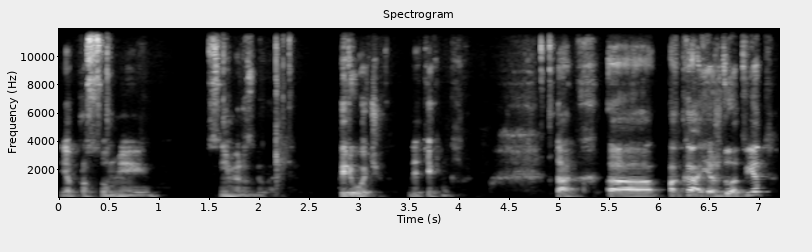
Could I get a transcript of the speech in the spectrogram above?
Я просто умею с ними разговаривать. Переводчик для техников. Так, э, пока я жду ответ,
